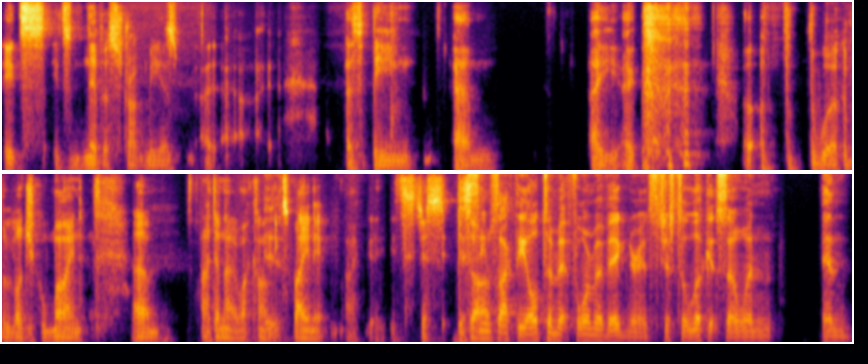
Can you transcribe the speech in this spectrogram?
it's it's never struck me as uh, as being um, a, a the- the work of a logical mind. Um, I don't know. I can't It- explain it. I, it's just It seems like the ultimate form of ignorance just to look at someone and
